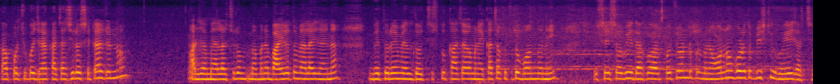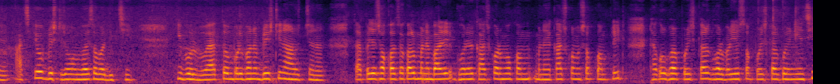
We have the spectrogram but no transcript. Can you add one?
কাপড় চোপড় যা কাঁচা ছিল সেটার জন্য। আর যা মেলা ছিল মানে বাইরে তো মেলায় যায় না, ভেতরেই মেলতে হচ্ছে। শুধু কাঁচা মানে কাঁচাকুচি তো বন্ধ নেই। তো সেই সবই দেখো, আর প্রচণ্ড মানে অনবরত বৃষ্টি হয়েই যাচ্ছে। আজকেও বৃষ্টি, যখন ভয়েস ওভার দিচ্ছি। কি বলব, এত পরিমাণে বৃষ্টি না হচ্ছে না। তারপরে যে সকাল সকাল মানে বাড়ির, ঘরের কাজকর্ম কম মানে কাজকর্ম সব কমপ্লিট ঠাকুর ঘর পরিষ্কার, ঘর বাড়িও সব পরিষ্কার করে নিয়েছি।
